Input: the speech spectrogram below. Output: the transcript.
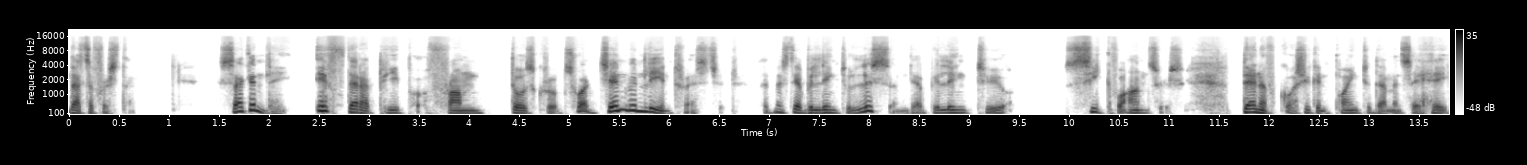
That's the first thing. Secondly, if there are people from those groups who are genuinely interested, that means they're willing to listen, they're willing to seek for answers, then of course you can point to them and say, hey,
